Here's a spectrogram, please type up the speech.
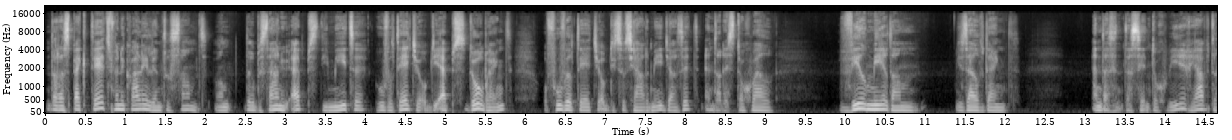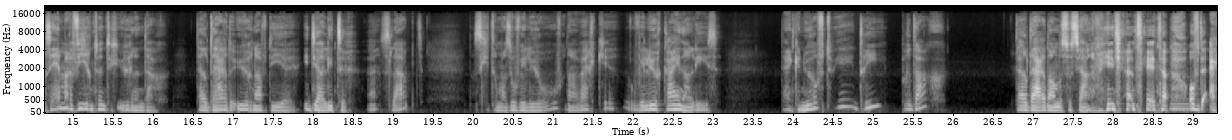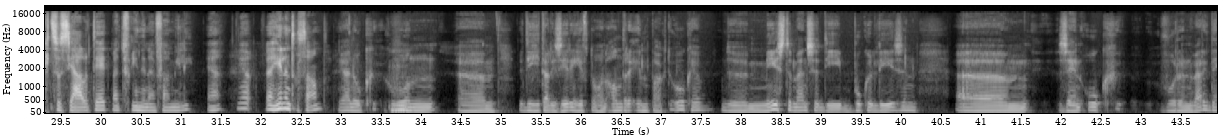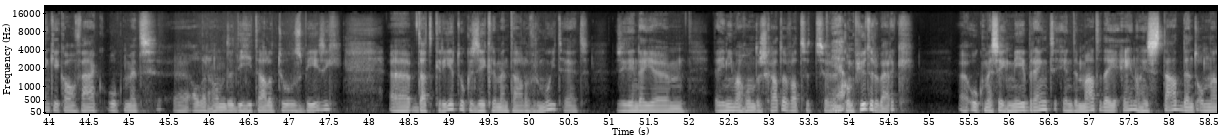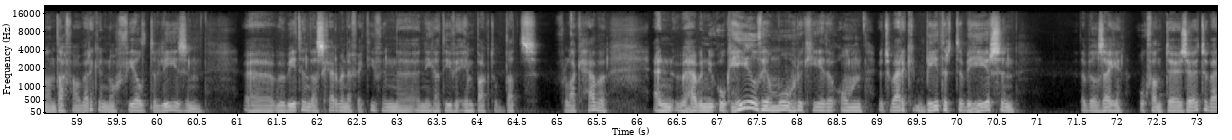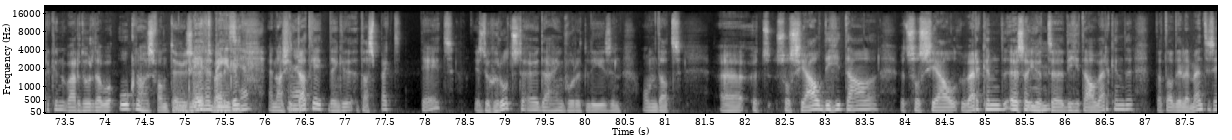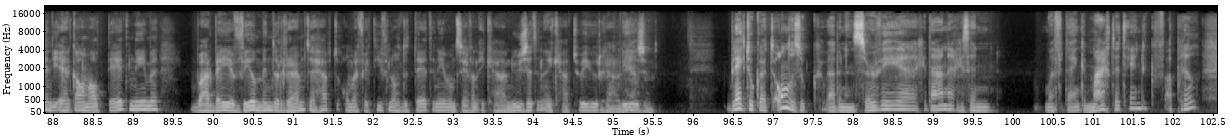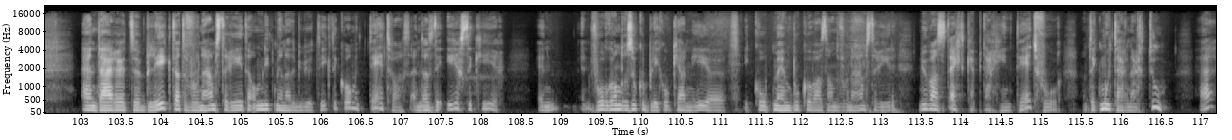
Dat aspect tijd vind ik wel heel interessant, want er bestaan nu apps die meten hoeveel tijd je op die apps doorbrengt of hoeveel tijd je op die sociale media zit. En dat is toch wel veel meer dan je zelf denkt. En dat, dat zijn toch weer, ja, er zijn maar 24 uur in een dag. Tel daar de uren af die je idealiter hè, slaapt. Schiet er maar zoveel uur over, dan werk je. Hoeveel uur kan je dan lezen? denk een uur of twee, drie per dag. Tel daar dan de sociale media tijd aan. Of de echt sociale tijd met vrienden en familie. Ja, ja. heel interessant. Ja, en ook gewoon... Ehm, de digitalisering heeft nog een andere impact ook. Hè. De meeste mensen die boeken lezen, ehm, zijn ook voor hun werk, denk ik, al vaak ook met uh, allerhande digitale tools bezig. Uh, dat creëert ook een zekere mentale vermoeidheid. Dus ik denk dat je ehm, dat je niet mag onderschatten wat het uh, computerwerk uh, ook met zich meebrengt, in de mate dat je eigenlijk nog in staat bent om na een dag van werken nog veel te lezen. We weten dat schermen effectief een, een, negatieve impact op dat vlak hebben. En we hebben nu ook heel veel mogelijkheden om het werk beter te beheersen. Dat wil zeggen, ook van thuis uit te werken, waardoor dat we ook nog eens van thuis uit werken. En als je dat kijkt, denk ik, het aspect tijd is de grootste uitdaging voor het lezen, omdat uh, het sociaal-digitale, het sociaal werkende, uh, sorry, het uh, digitaal werkende, dat dat elementen zijn die eigenlijk allemaal tijd nemen, waarbij je veel minder ruimte hebt om effectief nog de tijd te nemen om te zeggen van ik ga nu zitten en ik ga twee uur gaan lezen. Blijkt ook uit onderzoek. We hebben een survey gedaan ergens in, moet even denken, maart uiteindelijk, april. En daaruit bleek dat de voornaamste reden om niet meer naar de bibliotheek te komen tijd was. En dat is de eerste keer in in vorige onderzoeken bleek ook, ja nee, uh, ik koop mijn boeken was dan de voornaamste reden. Nu was het echt, ik heb daar geen tijd voor, want ik moet daar naartoe. Hè?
